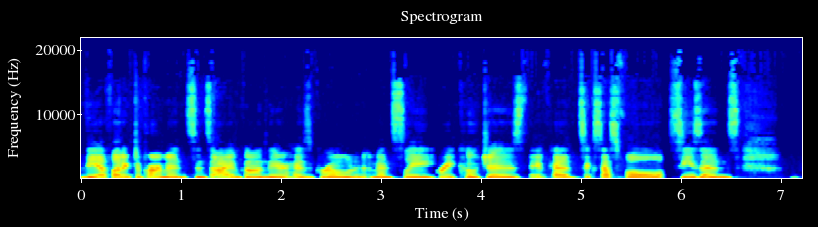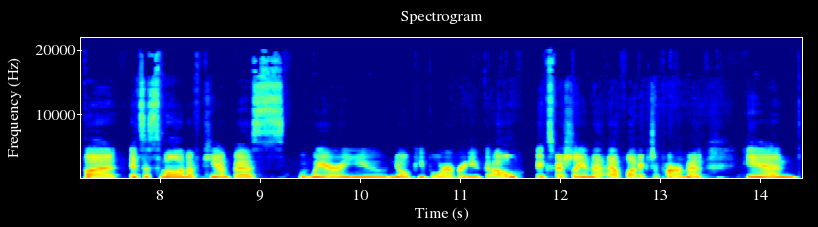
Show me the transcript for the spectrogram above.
the athletic department since I've gone there has grown immensely. Great coaches, they've had successful seasons, but it's a small enough campus where you know people wherever you go, especially in that athletic department. And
